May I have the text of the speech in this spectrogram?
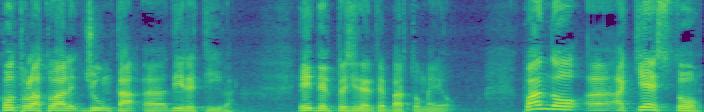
contro l'attuale giunta eh, direttiva e del presidente Bartomeo. Quando eh, ha chiesto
